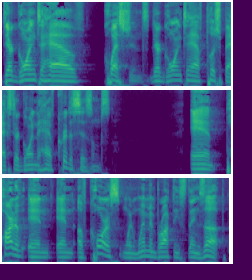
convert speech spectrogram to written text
they're going to have questions. They're going to have pushbacks. They're going to have criticisms. And part of and and of course, when women brought these things up,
